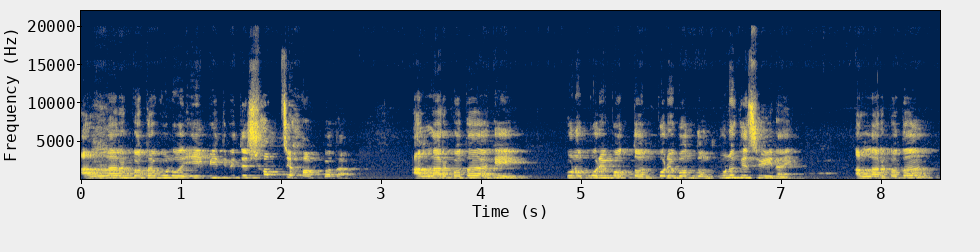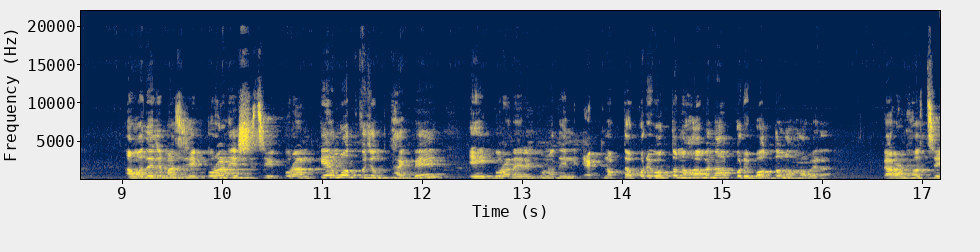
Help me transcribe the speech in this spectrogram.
আল্লাহর কথাগুলো এই পৃথিবীতে সবচেয়ে হক কথা। আল্লাহর কথা কি? কোনো পরিবর্তন পরিবর্তন কোনো কিছুই নাই। আল্লাহর কথা আমাদের মাঝে যে কোরআন এসেছে, কোরআন কেমত পর্যন্ত থাকবে, এই কোরআনের কোনোদিন এক নক্তা পরিবর্তন হবে না পরিবর্তন হবে না। কারণ হচ্ছে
